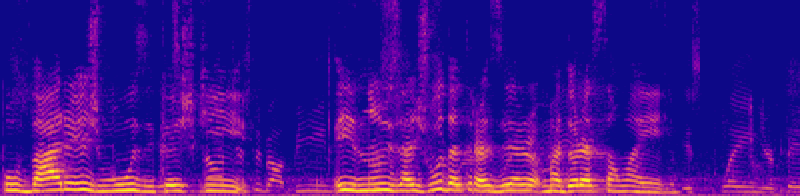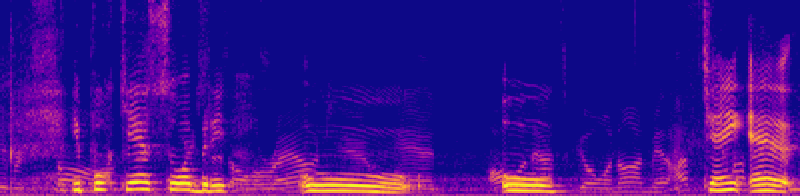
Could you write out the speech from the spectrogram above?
por várias músicas que e nos ajuda a trazer uma adoração a Ele. E porque é sobre o, o quem é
